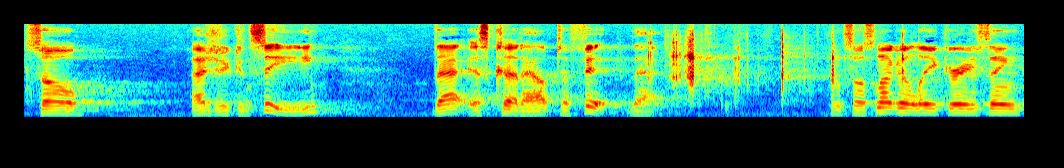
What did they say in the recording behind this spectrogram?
So, as you can see, that is cut out to fit that. And so it's not gonna leak or anything,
